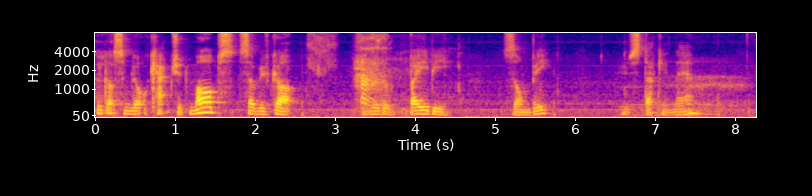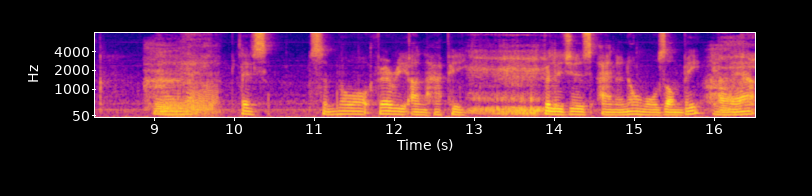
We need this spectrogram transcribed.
we've got some little captured mobs. So we've got a little baby zombie who's stuck in there. Uh, there's some more very unhappy villagers and a normal zombie in there.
